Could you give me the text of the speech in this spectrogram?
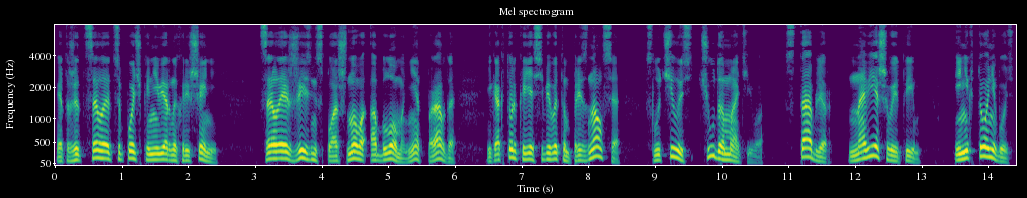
Это же целая цепочка неверных решений. Целая жизнь сплошного облома. Нет, правда? И как только я себе в этом признался, случилось чудо, мать его. Стаблер навешивает им, и не кто-нибудь,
